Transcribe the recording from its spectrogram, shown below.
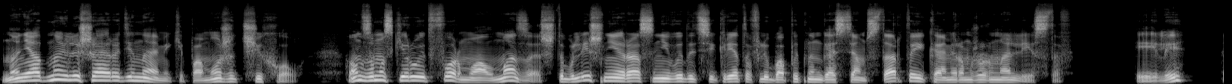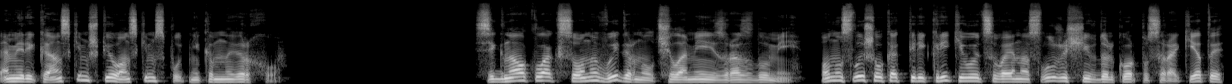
Но ни одной лишь аэродинамики поможет чехол. Он замаскирует форму алмаза, чтобы лишний раз не выдать секретов любопытным гостям старта и камерам журналистов. Или американским шпионским спутникам наверху. Сигнал клаксона выдернул Челомея из раздумий. Он услышал, как перекрикиваются военнослужащие вдоль корпуса ракеты,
